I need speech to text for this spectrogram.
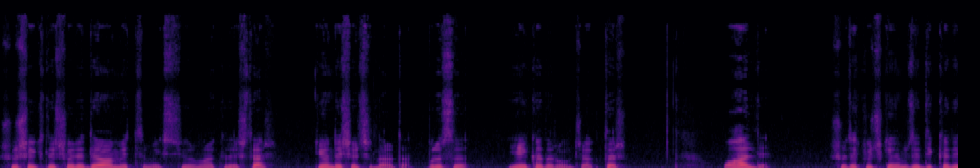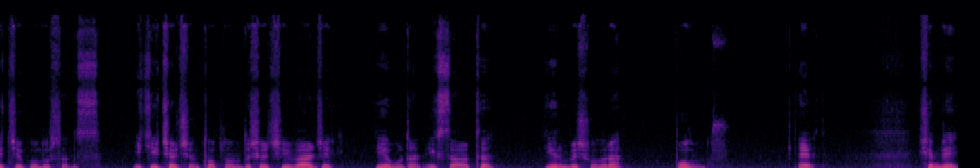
şu şekilde şöyle devam ettirmek istiyorum arkadaşlar. Yöndeş açılardan burası Y kadar olacaktır. O halde şuradaki üçgenimize dikkat edecek olursanız iki iç açının toplamı dış açıyı verecek. Y buradan x artı 25 olarak bulunur. Evet. Şimdi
